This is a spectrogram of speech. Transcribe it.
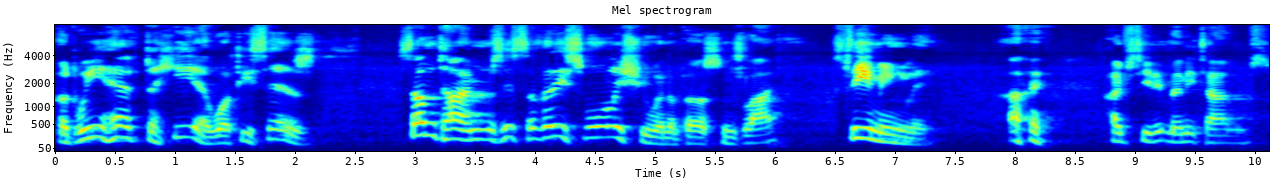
But we have to hear what he says Sometimes it's a very small issue in a person's life, seemingly. I, I've seen it many times.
